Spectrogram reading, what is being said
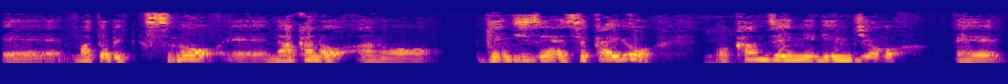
えーマトリックスの、えー中の、あの、現実でない世界を、完全に臨場、えー、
